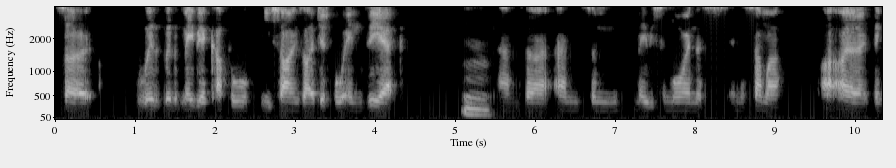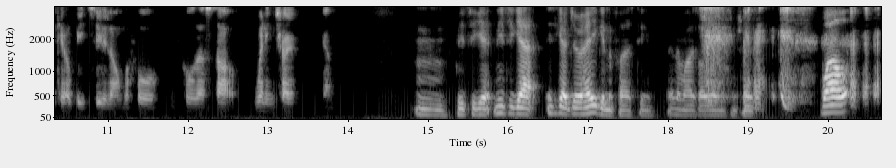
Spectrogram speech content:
So with with maybe a couple new signings, I just bought in Ziyech Mm. and uh, and some maybe some more in this in the summer. I, I don't think it'll be too long before before they'll start winning trophies. Mm. Need to get need to get need to get Joe Hagan in the first team. Then they might as well win some trophies. Well,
